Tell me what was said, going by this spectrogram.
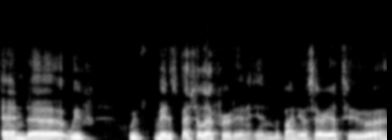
And uh, we've we've made a special effort in, in the Baños area to. Uh,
